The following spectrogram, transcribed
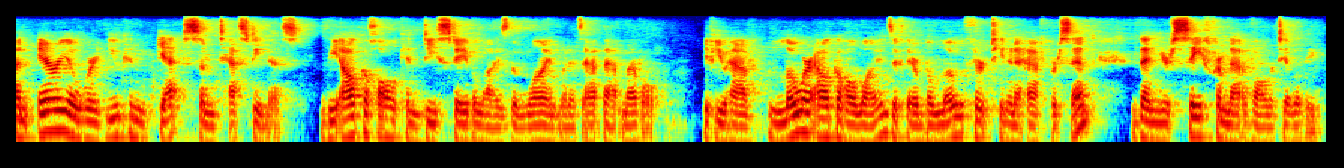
an area where you can get some testiness. The alcohol can destabilize the wine when it's at that level. If you have lower alcohol wines, if they're below 13.5%, then you're safe from that volatility.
